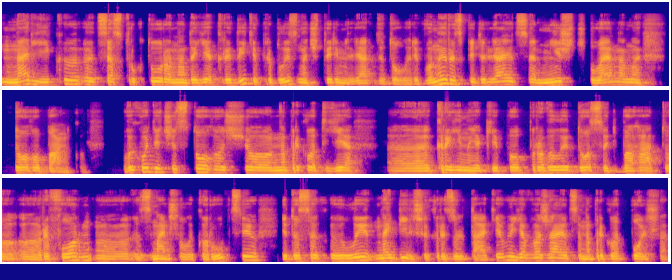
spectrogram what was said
на рік е, ця структура надає кредитів приблизно 4 мільярди доларів. Вони розподіляються між членами цього банку. Виходячи з того, що, наприклад, є е, країни, які провели досить багато е, реформ, е, зменшили корупцію і досягли найбільших результатів. Я вважаю, це, наприклад, Польща.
